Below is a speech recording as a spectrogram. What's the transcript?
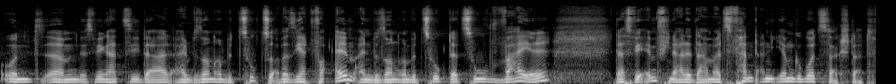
Und ähm, deswegen hat sie da einen besonderen Bezug zu, aber sie hat vor allem einen besonderen Bezug dazu, weil das WM-Finale damals fand an ihrem Geburtstag statt.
